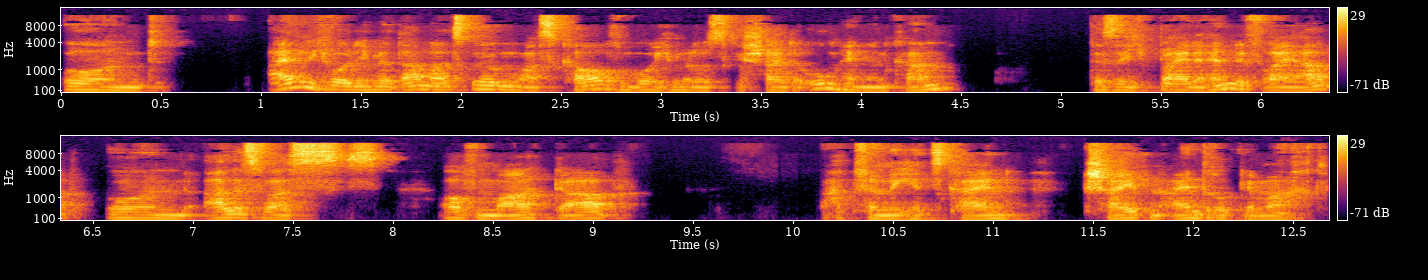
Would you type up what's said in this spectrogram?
Und eigentlich wollte ich mir damals irgendwas kaufen, wo ich mir das gescheiter umhängen kann, dass ich beide Hände frei habe. Und alles, was es auf dem Markt gab, hat für mich jetzt keinen gescheiten Eindruck gemacht.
